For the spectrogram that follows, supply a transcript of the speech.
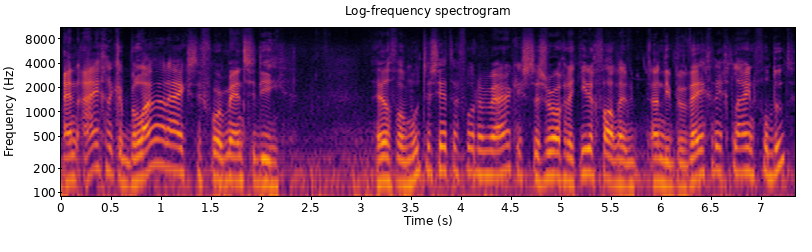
En eigenlijk het belangrijkste voor mensen die heel veel moeten zitten voor hun werk, is te zorgen dat je in ieder geval aan die beweegrichtlijn voldoet.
